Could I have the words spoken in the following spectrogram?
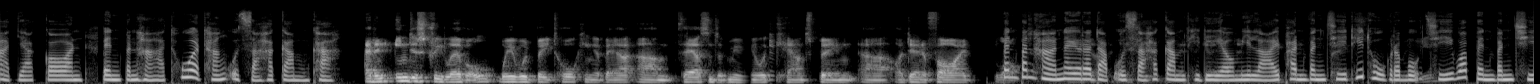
อาชญากร เป็นปัญหาทั่วทั้งอุตสาหกรรมค่ะ At an industry level, we would be talking about um, thousands of mule accounts being uh, identified เป็นปัญหาในระดับอุตสาหกรรมทีเดียวมีหลายพันบัญชีที่ถูกระบุชี้ว่าเป็นบัญชี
